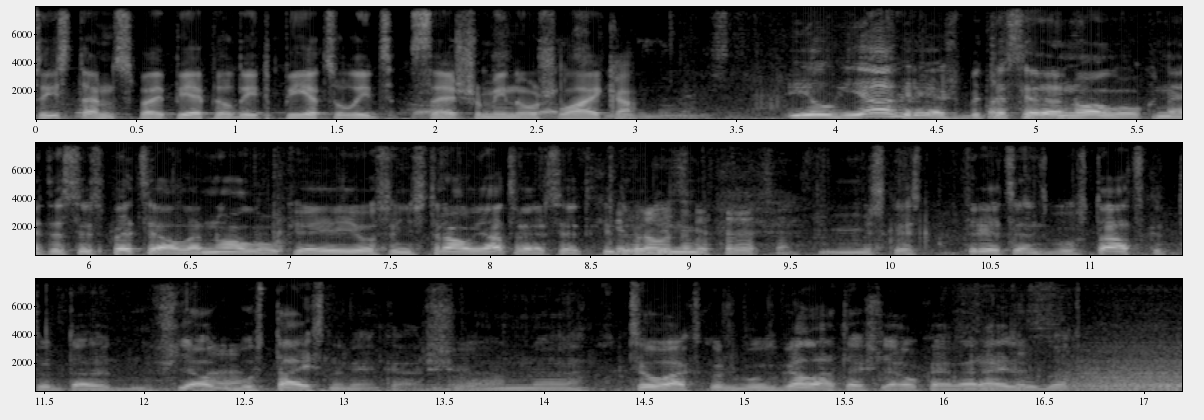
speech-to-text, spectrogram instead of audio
cisternu spēj piepildīt 5 līdz 6 minūšu laikā. Ilgi jāgriež, bet tas ir ar nolūku. Nē, tas ir speciāli ar nolūku. Ja jūs viņu strauji atvērsiet, hidrodinamiskais trieciens būs tāds, ka tur tā šļauka būs taisna vienkārši. Un, uh, cilvēks, kurš būs galā, tai šļaukai var aizlidot.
